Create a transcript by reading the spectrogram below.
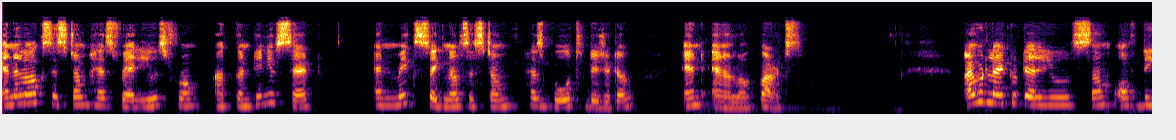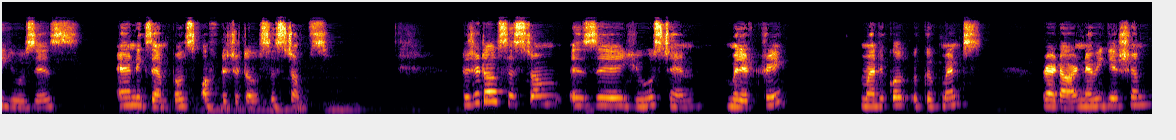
Analog system has values from a continuous set and mixed signal system has both digital and analog parts. I would like to tell you some of the uses and examples of digital systems. Digital system is uh, used in military, medical equipments, radar navigation,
